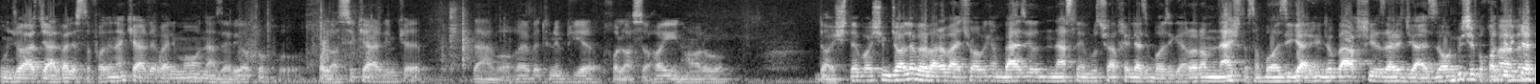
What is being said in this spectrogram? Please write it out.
اونجا از جدول استفاده نکرده ولی ما نظریات رو خلاصه کردیم که در واقع بتونیم توی خلاصه های اینها رو داشته باشیم. جالبه برای بچه ها بگم بعضی نسل امروز شاید خیلی از این بازیگرا رو هم نشناسن. بازیگر اینجا بخشی یه ذره جذاب میشه به خاطر بله. که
